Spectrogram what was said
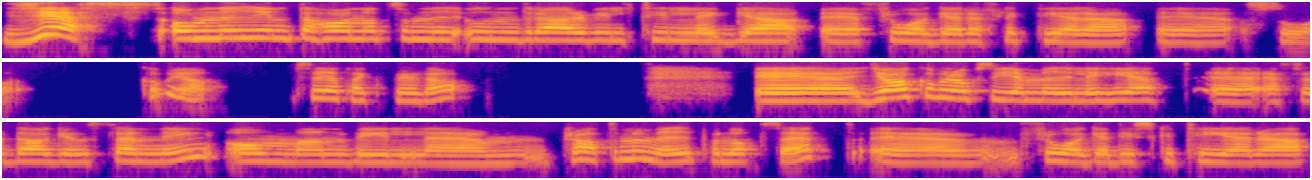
Yes, om ni inte har något som ni undrar, vill tillägga, eh, fråga, reflektera eh, så kommer jag säga tack för idag. Eh, jag kommer också ge möjlighet eh, efter dagens sändning om man vill eh, prata med mig på något sätt, ehm, fråga, diskutera,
